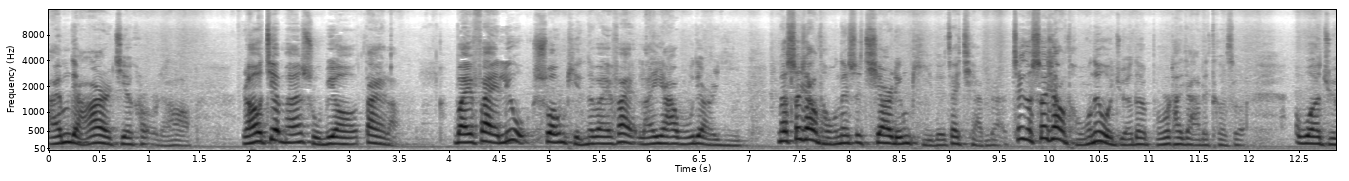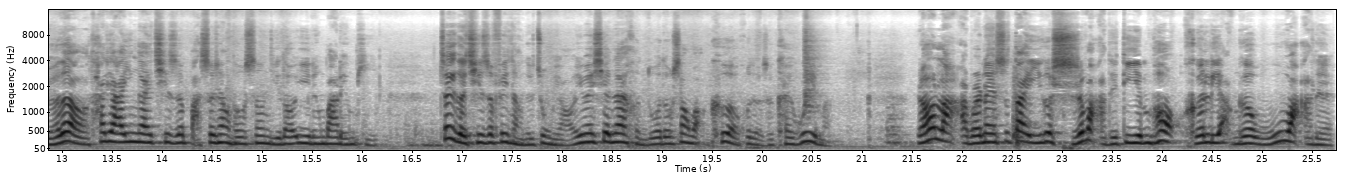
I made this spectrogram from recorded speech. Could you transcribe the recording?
M 点二接口的啊，然后键盘鼠标带了 WiFi 六双频的 WiFi，蓝牙五点一，那摄像头呢是七二零 P 的在前边，这个摄像头呢我觉得不是他家的特色，我觉得啊他家应该其实把摄像头升级到一零八零 P。这个其实非常的重要，因为现在很多都上网课或者是开会嘛。然后喇叭呢是带一个十瓦的低音炮和两个五瓦的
